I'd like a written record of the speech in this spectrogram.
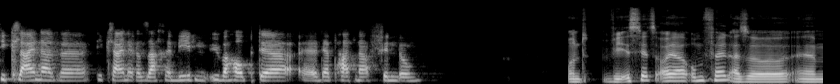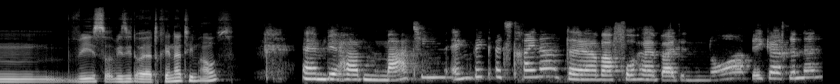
die kleinere, die kleinere Sache neben überhaupt der, äh, der Partnerfindung. Und wie ist jetzt euer Umfeld? Also ähm, wie, ist, wie sieht euer Trainerteam aus? Ähm, wir haben Martin Engweg als Trainer, der war vorher bei den Norwegerinnen,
